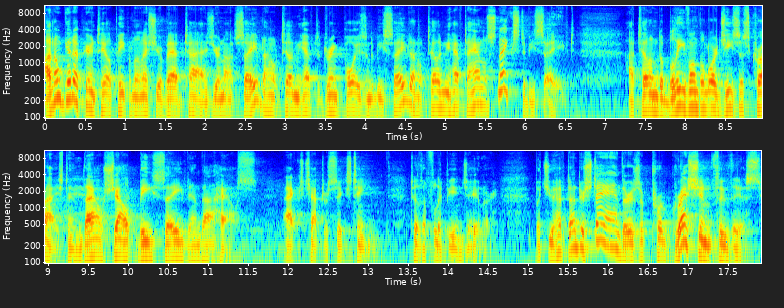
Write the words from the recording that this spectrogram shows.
I don't get up here and tell people unless you're baptized, you're not saved. I don't tell them you have to drink poison to be saved. I don't tell them you have to handle snakes to be saved. I tell them to believe on the Lord Jesus Christ, and thou shalt be saved in thy house. Acts chapter 16 to the Philippian jailer. But you have to understand there's a progression through this.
